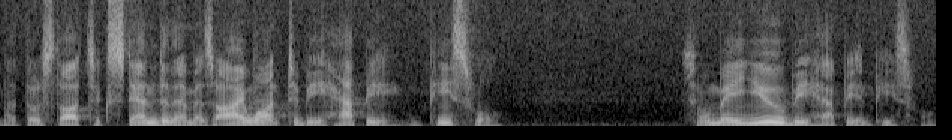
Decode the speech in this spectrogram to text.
Let those thoughts extend to them as I want to be happy and peaceful. So may you be happy and peaceful.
